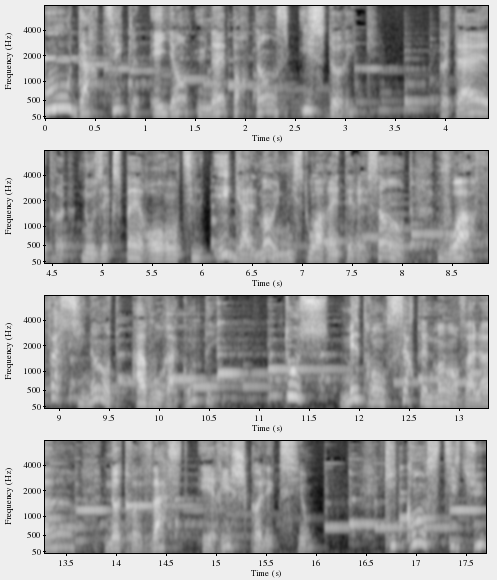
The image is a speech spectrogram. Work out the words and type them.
ou d'articles ayant une importance historique. Peut-être nos experts auront-ils également une histoire intéressante, voire fascinante à vous raconter. Tous mettront certainement en valeur notre vaste et riche collection qui constitue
